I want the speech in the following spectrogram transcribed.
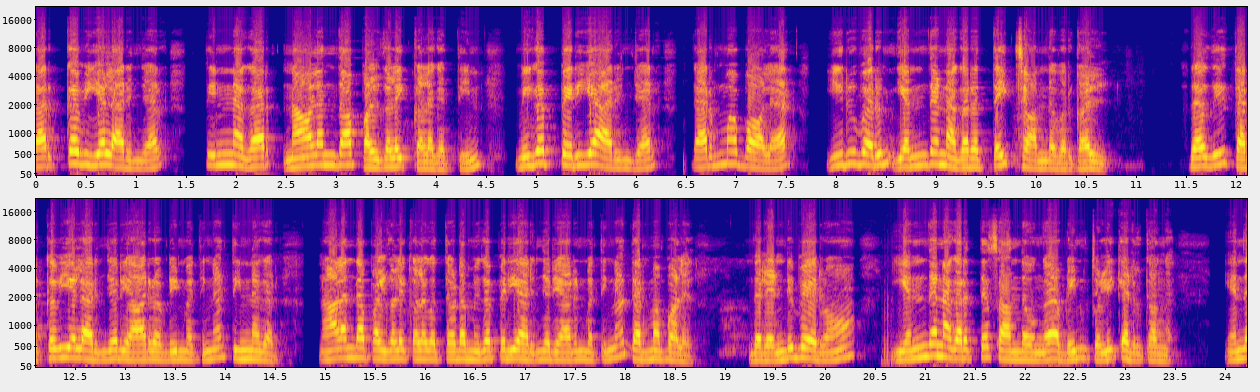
தர்க்கவியல் அறிஞர் தின்னகர் நாலந்தா பல்கலைக்கழகத்தின் மிகப்பெரிய அறிஞர் தர்மபாலர். இருவரும் எந்த நகரத்தை சார்ந்தவர்கள்? அதாவது தர்க்கவியல் அறிஞர் யார் அப்படின்னு பார்த்தீங்கன்னா தின்னகர் நாலந்தா பல்கலைக்கழகத்தோட மிகப்பெரிய அறிஞர் யாருன்னு பார்த்தீங்கன்னா தர்மபாலர். இந்த ரெண்டு பேரும் எந்த நகரத்தை சார்ந்தவங்க அப்படின்னு சொல்லி கேட்டிருக்காங்க. எந்த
